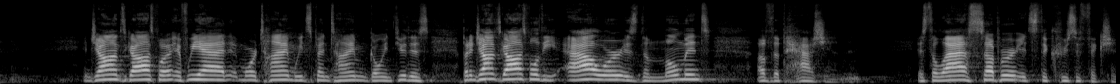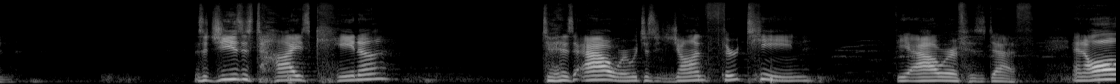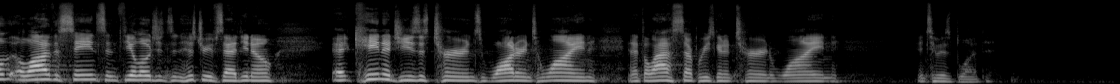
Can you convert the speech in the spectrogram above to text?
In John's gospel, if we had more time, we'd spend time going through this. But in John's gospel, the hour is the moment of the passion. It's the Last Supper, it's the crucifixion. And so Jesus ties Cana to his hour, which is John 13, the hour of his death. And all a lot of the saints and theologians in history have said, you know, at Cana, Jesus turns water into wine, and at the Last Supper, he's going to turn wine into his blood.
